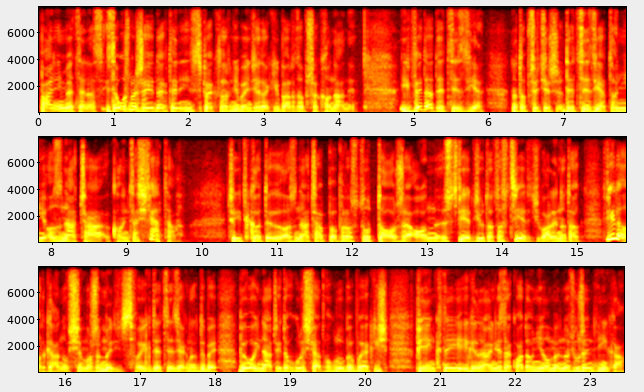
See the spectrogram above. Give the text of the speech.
pani mecenas, i załóżmy, że jednak ten inspektor nie będzie taki bardzo przekonany i wyda decyzję, no to przecież decyzja to nie oznacza końca świata. Czyli tylko to oznacza po prostu to, że on stwierdził to, co stwierdził. Ale no to wiele organów się może mylić w swoich decyzjach. No gdyby było inaczej, to w ogóle świat w ogóle by był jakiś piękny i generalnie zakładał nieomylność urzędnika.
